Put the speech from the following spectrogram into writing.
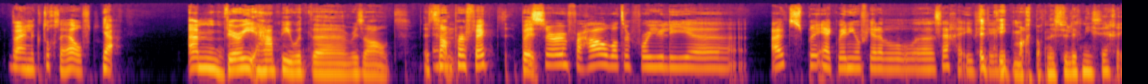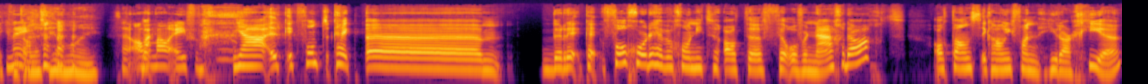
Uiteindelijk toch de helft. I'm very happy with the result. It's En not perfect, but Is er een verhaal wat er voor jullie eh Ja, ik weet niet of jij dat wil eh, zeggen, ik, even. ik mag dat natuurlijk niet zeggen. Ik vind Nee. alles heel mooi. Het zijn allemaal even. Ja, ik, ik vond, kijk, ehm, de kijk, volgorde hebben we gewoon niet al te veel over nagedacht. Althans, ik hou niet van hiërarchieën.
